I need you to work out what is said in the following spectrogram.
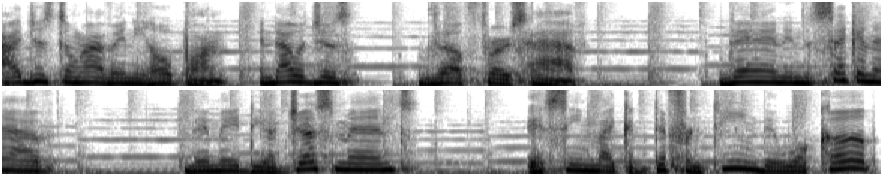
I just don't have any hope on. And that was just the first half. Then in the second half, they made the adjustment. It seemed like a different team. They woke up.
